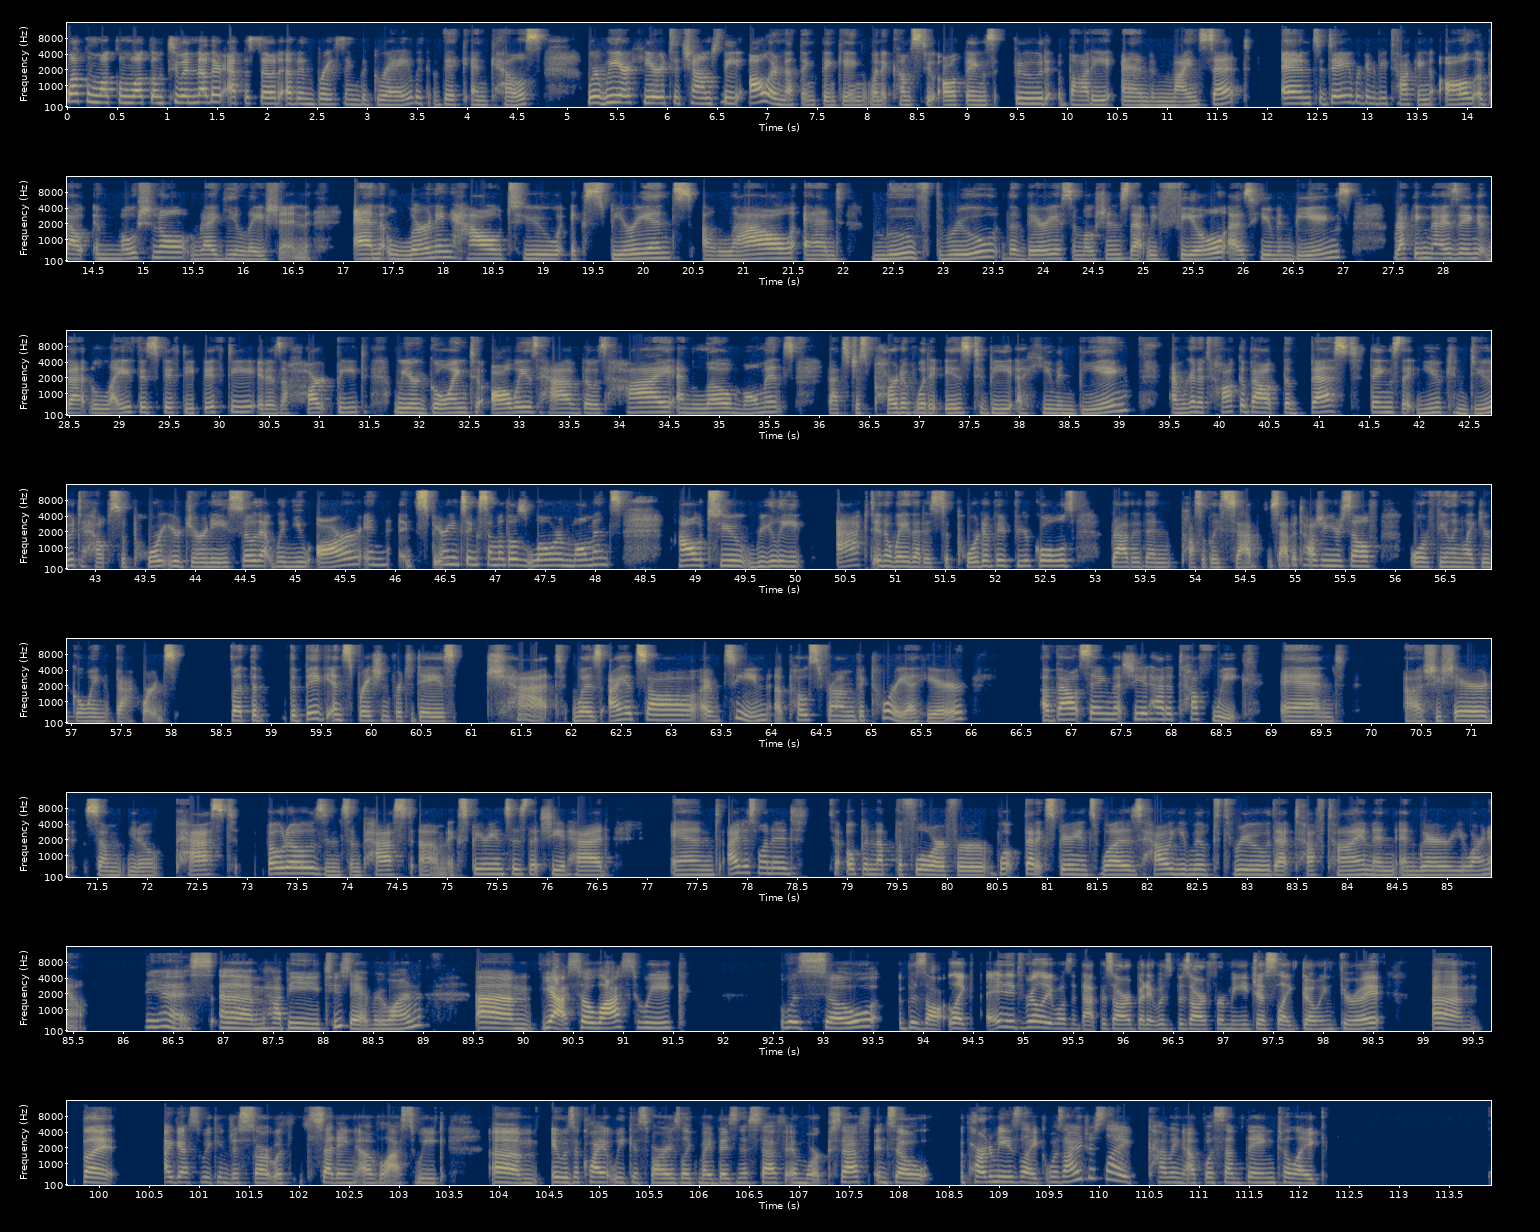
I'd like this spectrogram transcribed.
Welcome, welcome, welcome to another episode of Embracing the Gray with Vic and Kels, where we are here to challenge the all or nothing thinking when it comes to all things food, body, and mindset. And today we're going to be talking all about emotional regulation and learning how to experience, allow, and move through the various emotions that we feel as human beings recognizing that life is 50 50. It is a heartbeat. We are going to always have those high and low moments. That's just part of what it is to be a human being. And we're going to talk about the best things that you can do to help support your journey so that when you are in experiencing some of those lower moments, how to really act in a way that is supportive of your goals rather than possibly sab- sabotaging yourself or feeling like you're going backwards. But the the big inspiration for today's chat was I had saw I've seen a post from Victoria here about saying that she had had a tough week and uh, she shared some you know past photos and some past um, experiences that she had had and I just wanted to open up the floor for what that experience was, how you moved through that tough time and and where you are now. Yes. Um happy Tuesday everyone. Um yeah, so last week was so bizarre. Like and it really wasn't that bizarre, but it was bizarre for me just like going through it. Um but I guess we can just start with setting of last week. Um it was a quiet week as far as like my business stuff and work stuff. And so part of me is like, was I just like coming up with something to like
